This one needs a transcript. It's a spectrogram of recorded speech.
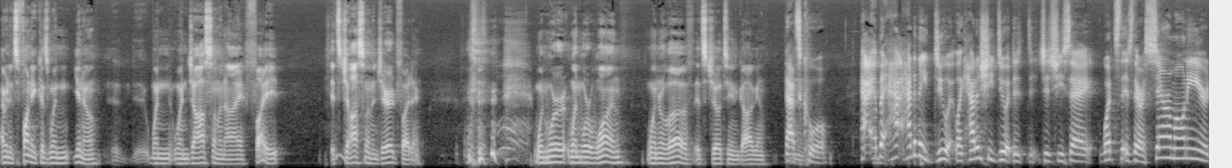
i mean it's funny because when you know when when jocelyn and i fight it's jocelyn and jared fighting. When we're when we're one when we're love it's jyoti and gagan That's cool. How, but how, how do they do it? Like, how does she do it? Did, did she say, "What's the, is there a ceremony, or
